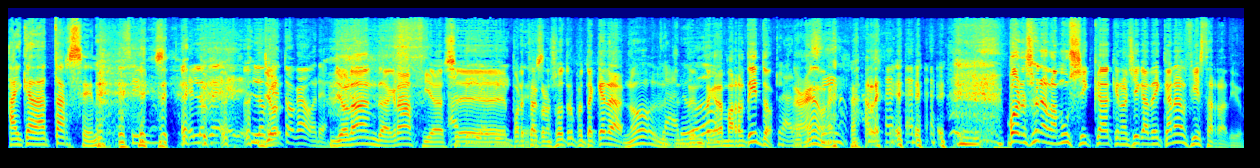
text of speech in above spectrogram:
hay que adaptarse, ¿no? es lo que, lo Yo- que toca ahora. Yolanda, gracias A ti, a eh, por estar con nosotros, pero te quedas, ¿no? Claro. Te, te quedas más ratito. Claro que Ah, sí. vale. bueno, suena la música que nos llega de Canal Fiesta Radio.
